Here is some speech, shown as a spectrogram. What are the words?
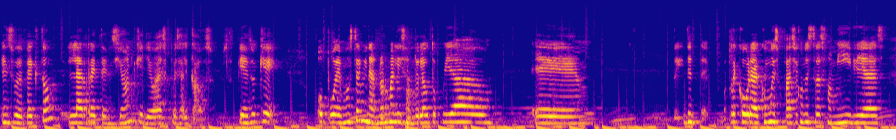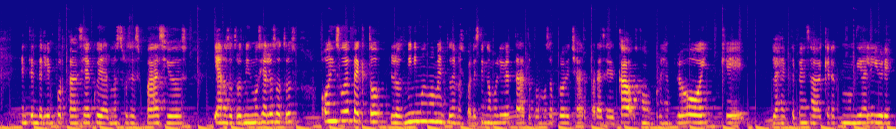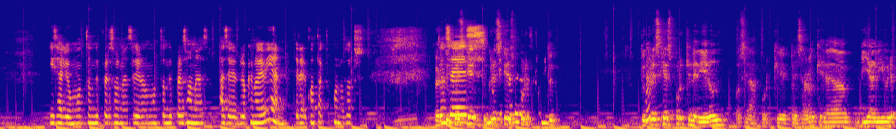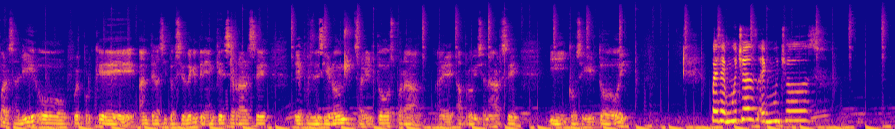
en su defecto, la retención que lleva después al caos. Pienso que o podemos terminar normalizando el autocuidado, eh, recobrar como espacio con nuestras familias, entender la importancia de cuidar nuestros espacios y a nosotros mismos y a los otros, o en su defecto, los mínimos momentos en los cuales tengamos libertad lo podemos aprovechar para hacer caos, como por ejemplo hoy, que la gente pensaba que era como un día libre y salió un montón de personas, salieron un montón de personas a hacer lo que no debían, tener contacto con nosotros. Entonces, ¿tú crees que, es por, ¿tú, ¿Ah? crees que es porque le dieron, o sea, porque pensaron que era vía libre para salir o fue porque ante la situación de que tenían que encerrarse, eh, pues decidieron salir todos para eh, aprovisionarse y conseguir todo hoy? Pues hay muchos, hay muchos,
